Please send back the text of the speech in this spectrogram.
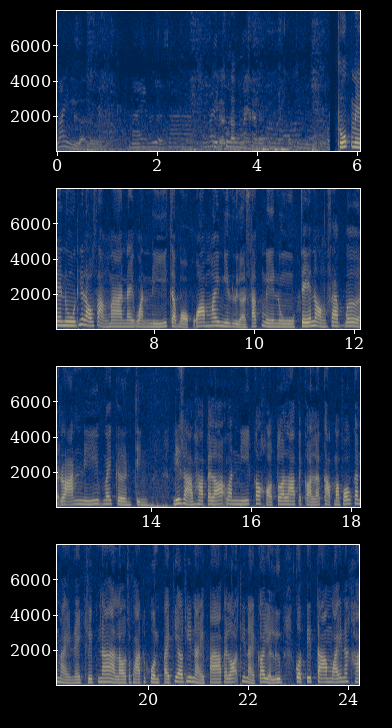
ไม่เหลือเลย ไม่เหลือซากไม่เหลือคุณซากรู้ไหมเมนูคะว่าคนนี้เขากินนี้ทุกเมนูที่เราสั่งมาในวันนี้จะบอกว่าไม่มีเหลือสักเมนู เจ๊หน่องแซบเวอร์ ร้านนี้ไม่เกินจริง นิสาพาไปเลาะวันนี้ก็ขอตัวลาไปก่อนแล้วกลับมาพบกันใหม่ในคลิปหน้า เราจะพาทุกคนไปเที่ยวที่ไหนปลาไปเลาะที่ไหนก็อย่าลืม กดติดตามไว้นะคะ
